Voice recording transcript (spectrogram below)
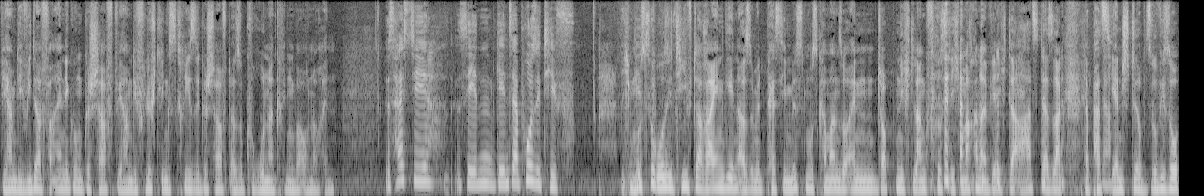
Wir haben die Wiedervereinigung geschafft, wir haben die Flüchtlingskrise geschafft, also Corona kriegen wir auch noch hin. Das heißt, Sie sehen, gehen sehr positiv ich muss positiv da reingehen. Also mit Pessimismus kann man so einen Job nicht langfristig machen. Dann wäre ich der Arzt, der sagt, der Patient ja. stirbt sowieso.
